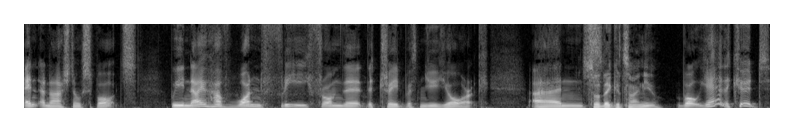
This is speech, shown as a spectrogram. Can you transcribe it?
international spots. We now have one free from the, the trade with New York, and so they could sign you. well, yeah, they could.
